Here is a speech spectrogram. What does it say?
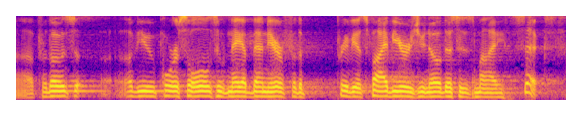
Uh, for those of you poor souls who may have been here for the previous five years, you know this is my sixth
